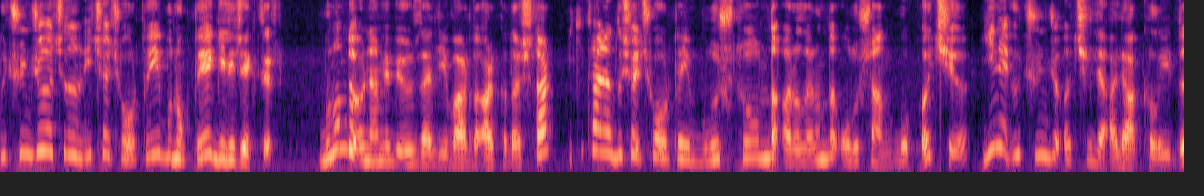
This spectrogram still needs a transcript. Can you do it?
üçüncü açının iç açı ortayı bu noktaya gelecektir. Bunun da önemli bir özelliği vardı arkadaşlar. İki tane dış açı ortayı buluştuğunda aralarında oluşan bu açı yine üçüncü açı ile alakalıydı.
